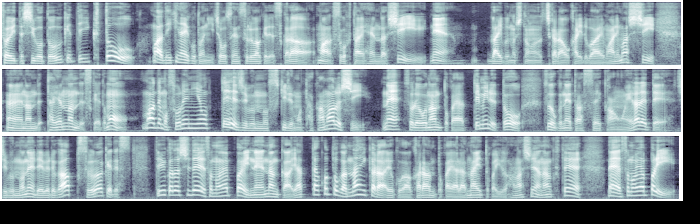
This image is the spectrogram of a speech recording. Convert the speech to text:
そういった仕事を受けていくと、まあ、できないことに挑戦するわけですから、まあ、すごく大変だし、ね、外部の人の力を借りる場合もありますし、えー、なんで、大変なんですけれども、まあでもそれによって自分のスキルも高まるし、ね、それをなんとかやってみると、すごくね、達成感を得られて、自分のね、レベルがアップするわけです。っていう形で、そのやっぱりね、なんかやったことがないからよくわからんとかやらないとかいう話じゃなくて、ね、そのやっぱり、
